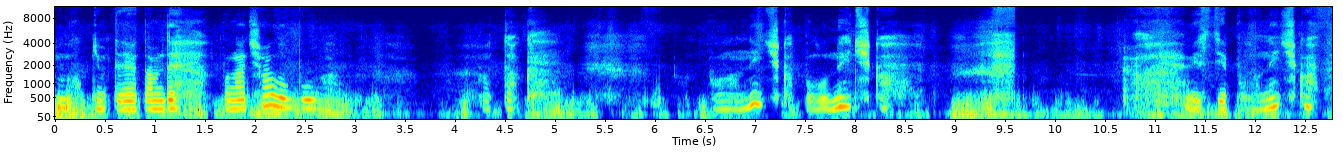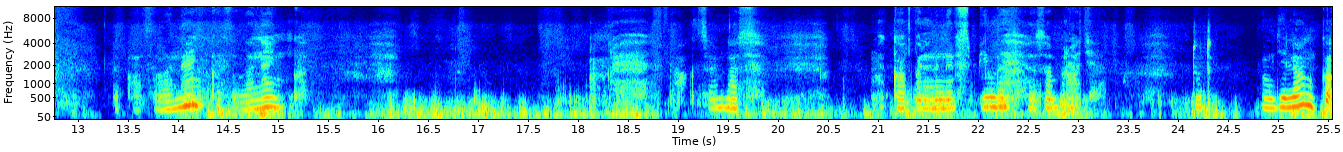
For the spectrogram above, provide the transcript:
Ну, Потім там, де поначалу було. Отак. Полуничка, полуничка. Везде полуничка. Така зелененька, зелененька. Так, це в нас ми капельну не встигли забрати. Тут ділянка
